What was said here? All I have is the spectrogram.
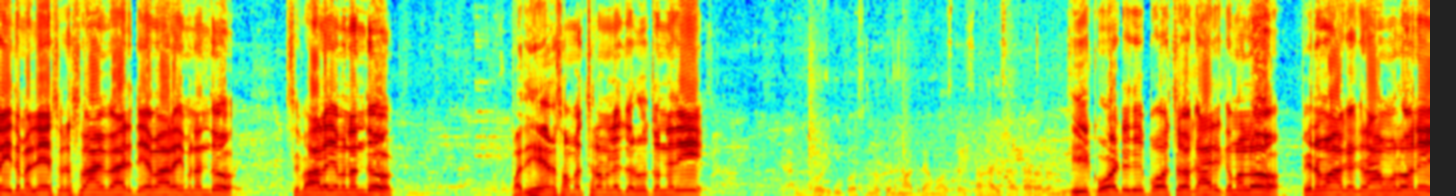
సహిత మల్లేశ్వర స్వామి వారి దేవాలయమునందు శివాలయమునందు పదిహేను సంవత్సరంలో జరుగుతున్నది. ఈ కోటి దీపోత్సవ కార్యక్రమంలో పెనుమాక గ్రామంలోని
